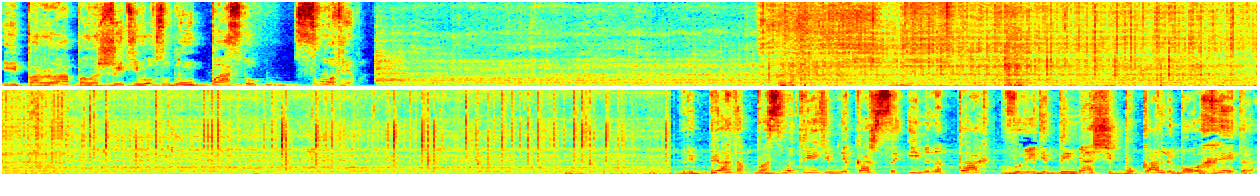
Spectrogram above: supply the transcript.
и пора положить его в зубную пасту. Смотрим. Ребята, посмотрите, мне кажется, именно так выглядит дымящий пукан любого хейтера.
